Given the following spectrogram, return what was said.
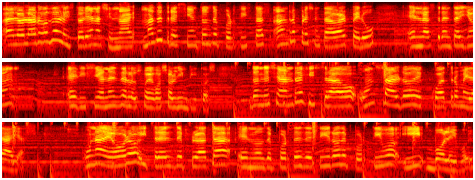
A lo largo de la historia nacional, más de 300 deportistas han representado al Perú en las 31 ediciones de los Juegos Olímpicos, donde se han registrado un saldo de cuatro medallas, una de oro y tres de plata en los deportes de tiro deportivo y voleibol.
